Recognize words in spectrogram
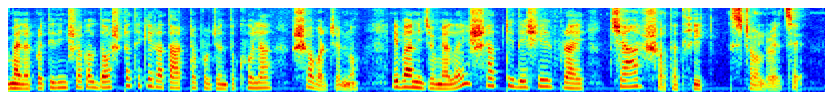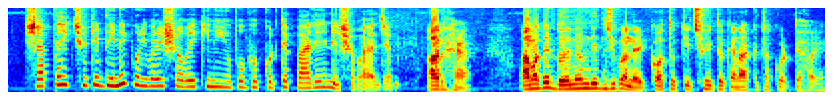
মেলা প্রতিদিন সকাল দশটা থেকে রাত আটটা পর্যন্ত খোলা সবার জন্য। এ বাণিজ্য মেলায় সাতটি দেশের প্রায় চার শতাধিক স্টল রয়েছে। সাপ্তাহিক ছুটির দিনে পরিবারের সবাইকে নিয়ে উপভোগ করতে পারেন এসব আয়োজন। আর হ্যাঁ আমাদের দৈনন্দিন জীবনে কত কিছুই তো কেনাকাটা করতে হয়।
